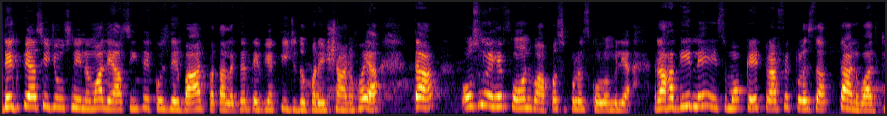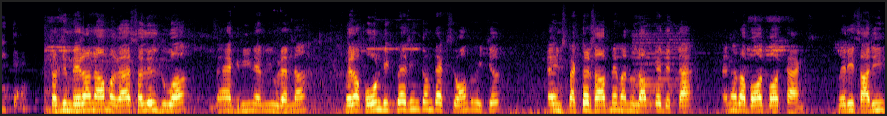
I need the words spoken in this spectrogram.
ਡਿੱਗ ਪਿਆ ਸੀ, ਜੋ ਉਸਨੇ ਨਵਾਂ ਲਿਆ ਸੀ ਤੇ ਕੁਝ ਦੇਰ ਬਾਅਦ ਪਤਾ ਲੱਗਣ ਤੇ ਵਿਅਕਤੀ ਜਦੋਂ ਪਰੇਸ਼ਾਨ ਹੋਇਆ ਤਾਂ ਉਸ ਨੂੰ ਇਹ ਫੋਨ ਵਾਪਸ ਪੁਲਿਸ ਕੋਲੋਂ ਮਿਲਿਆ। ਰਾਹਗੀਰ ਨੇ ਇਸ ਮੌਕੇ ਟ੍ਰੈਫਿਕ ਪੁਲਿਸ ਦਾ ਧੰਨਵਾਦ ਕੀਤਾ ਹੈ। ਸਰ ਜੀ ਮੇਰਾ ਨਾਮ ਹੈਗਾ ਸਲਿਲ ਦੂਆ। ਮੈਂ ਗ੍ਰੀਨ ਐਵਨਿਊ ਰਹਿੰਦਾ। ਮੇਰਾ ਫੋਨ ਡਿੱਗ ਪਿਆ ਸੀ ਇਨਕਮ ਟੈਕਸ ਚੌਂਕ ਵਿੱਚ ਇੰਸਪੈਕਟਰ ਸਾਹਿਬ ਨੇ ਮੈਨੂੰ ਲੱਭ ਕੇ ਦਿੱਤਾ। ਇਹਨਾਂ ਦਾ ਬਹੁਤ ਬਹੁਤ ਥੈਂਕਸ। ਮੇਰੀ ਸਾਰੀ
